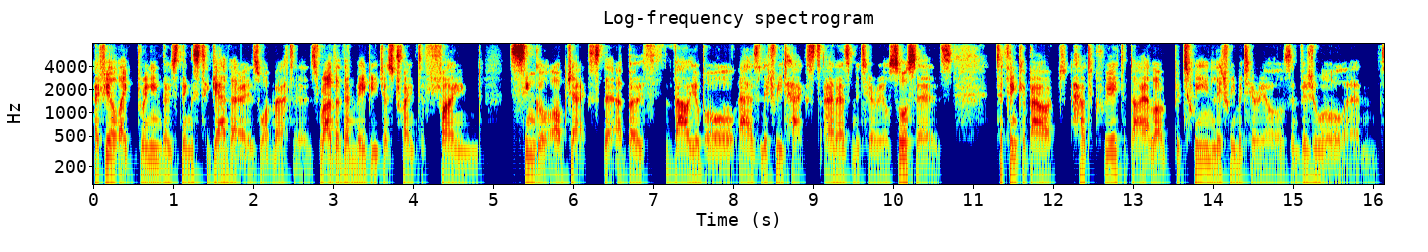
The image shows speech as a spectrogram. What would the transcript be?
I feel like bringing those things together is what matters, rather than maybe just trying to find single objects that are both valuable as literary texts and as material sources to think about how to create a dialogue between literary materials and visual and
